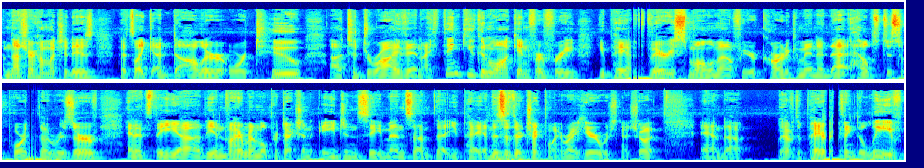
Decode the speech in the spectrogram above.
I'm not sure how much it is, but it's like a dollar or two uh, to drive in. I think you can walk in for free. You pay a very small amount for your car to come in, and that helps to support the reserve. And it's the uh, the Environmental Protection Agency, Mensa, that you pay. And this is their checkpoint right here. We're just going to show it. And uh, we have to pay everything to leave,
